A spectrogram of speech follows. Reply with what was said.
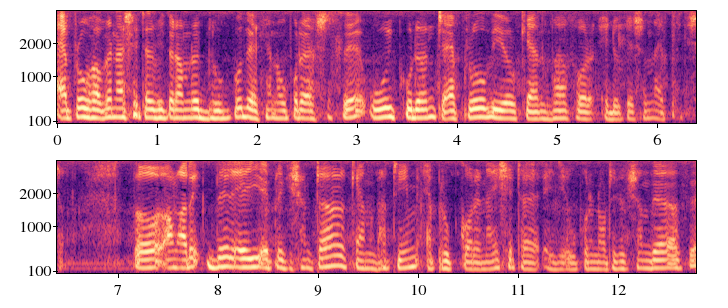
অ্যাপ্রুভ হবে না, সেটার ভিতরে আমরা ঢুকবো। দেখেন, উপরে আসছে we couldn't approve your Canva for education application তো আমাদের এই অ্যাপ্লিকেশনটা ক্যানভা টিম অ্যাপ্রুভ করে নাই, সেটা এই যে উপরে নোটিফিকেশন দেওয়া আছে।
